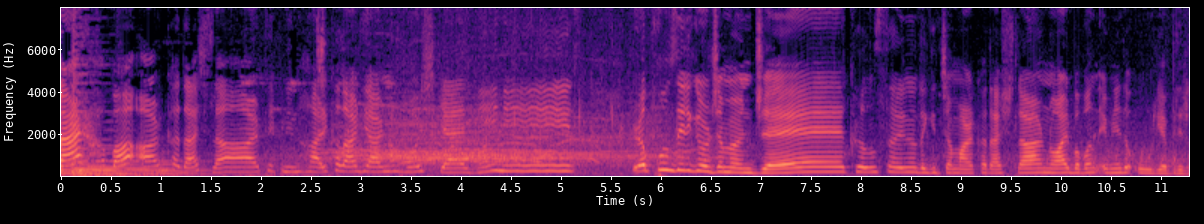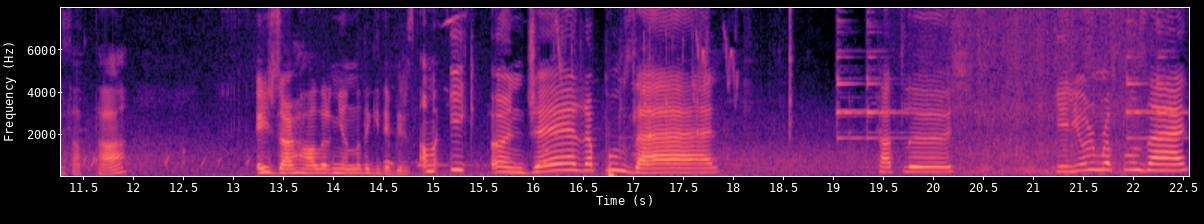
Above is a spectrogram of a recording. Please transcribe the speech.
Merhaba arkadaşlar. Pepi'nin Harikalar Diyarı'na hoş geldiniz. Rapunzel'i göreceğim önce. Kralın Sarayı'na da gideceğim arkadaşlar. Noel Baba'nın evine de uğrayabiliriz hatta. Ejderhaların yanına da gidebiliriz. Ama ilk önce Rapunzel. Tatlış. Geliyorum Rapunzel.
